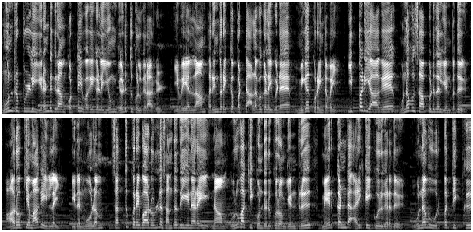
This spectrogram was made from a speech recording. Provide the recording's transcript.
மூன்று புள்ளி இரண்டு கிராம் கொட்டை வகைகளையும் எடுத்துக்கொள்கிறார்கள் இவையெல்லாம் பரிந்துரைக்கப்பட்ட அளவுகளை விட மிக குறைந்தவை. இப்படியாக உணவு சாப்பிடுதல் என்பது ஆரோக்கியமாக இல்லை. இதன் மூலம் சத்து குறைபாடுள்ள சந்ததியினரை நாம் உருவாக்கி கொண்டிருக்கிறோம் என்று மேற்கண்ட அறிக்கை கூறுகிறது. உணவு உற்பத்திக்கு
